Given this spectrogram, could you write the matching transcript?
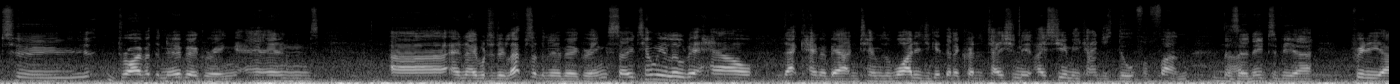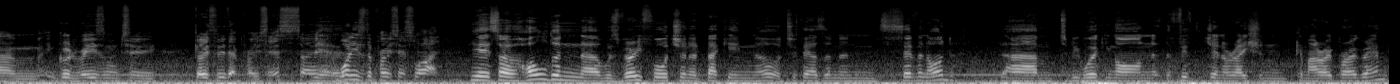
to drive at the Nurburgring and uh, and able to do laps at the Nurburgring. So tell me a little bit how that came about in terms of why did you get that accreditation? I assume you can't just do it for fun. Does there need to be a pretty um, good reason to go through that process? So Yeah. what is the process like? Yeah, so Holden uh, was very fortunate back in oh, 2007 odd um, to be working on the fifth generation Camaro program.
